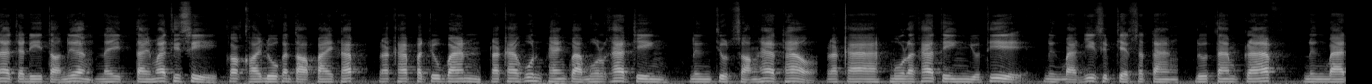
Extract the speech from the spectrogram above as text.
น่าจะดีต่อเนื่องในไตรมาสที่ 4 ก็คอยดูกันต่อไปครับ ราคาปัจจุบัน ราคาหุ้นแพงกว่ามูลค่าจริง 1.25 เท่า ราคามูลค่าจริงอยู่ที่ 1 บาท 27 สตางค์ ดูตามกราฟ 1 บาท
